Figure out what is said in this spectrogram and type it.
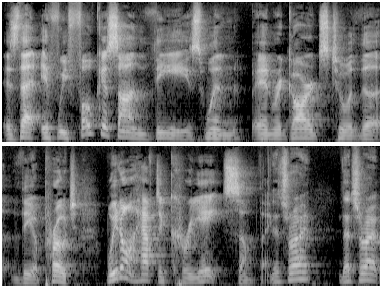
is that if we focus on these when in regards to the the approach, we don't have to create something. That's right. That's right.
